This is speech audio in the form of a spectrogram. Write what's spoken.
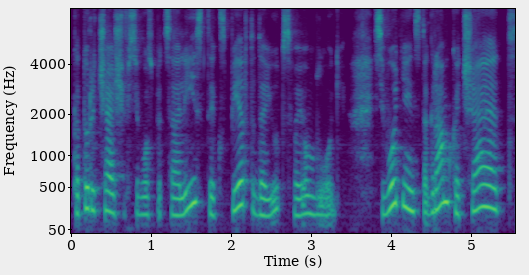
который чаще всего специалисты, эксперты дают в своем блоге. Сегодня Инстаграм качает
